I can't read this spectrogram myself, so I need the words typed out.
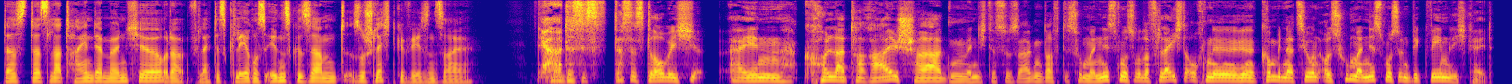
dass das Latein der Mönche oder vielleicht des Klerus insgesamt so schlecht gewesen sei? Ja, das ist, das ist, glaube ich, ein Kollateralschaden, wenn ich das so sagen darf, des Humanismus oder vielleicht auch eine Kombination aus Humanismus und Bequemlichkeit.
